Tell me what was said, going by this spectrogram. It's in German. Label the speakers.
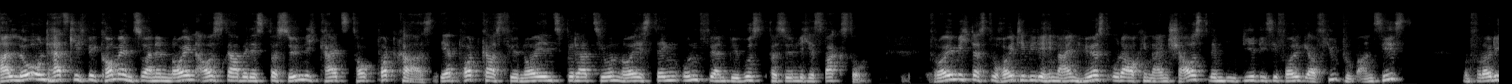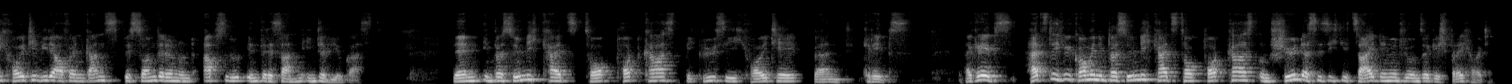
Speaker 1: Hallo und herzlich willkommen zu einer neuen Ausgabe des Persönlichkeitstalk Podcasts, der Podcast für neue Inspiration, neues Denken und für ein bewusst persönliches Wachstum. Ich freue mich, dass du heute wieder hineinhörst oder auch hineinschaust, wenn du dir diese Folge auf YouTube ansiehst und freue dich heute wieder auf einen ganz besonderen und absolut interessanten Interviewgast. Denn im Persönlichkeitstalk Podcast begrüße ich heute Bernd Krebs. Herr Krebs, herzlich willkommen im Persönlichkeitstalk Podcast und schön, dass Sie sich die Zeit nehmen für unser Gespräch heute.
